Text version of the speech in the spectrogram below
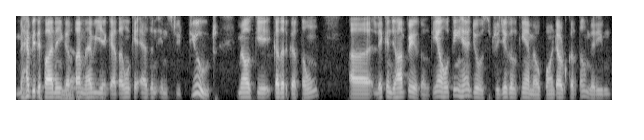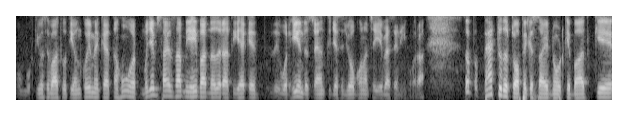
میں بھی دفاع نہیں کرتا میں بھی یہ کہتا ہوں کہ ایز این انسٹیٹیوٹ میں اس کی قدر کرتا ہوں۔ لیکن جہاں پہ غلطیاں ہوتی ہیں، جو اسٹریٹجک غلطیاں میں وہ پوائنٹ آؤٹ کرتا ہوں، میری مفتیوں سے بات ہوتی ہے، ان کو بھی میں کہتا ہوں، اور مجھے بھی ساحل صاحب میں یہی بات نظر آتی ہے کہ وہ ہی انڈرسٹینڈ کہ جیسے جاب ہونا چاہیے، ویسے نہیں ہو رہا۔ تو back to the topic side note کے بعد کہ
